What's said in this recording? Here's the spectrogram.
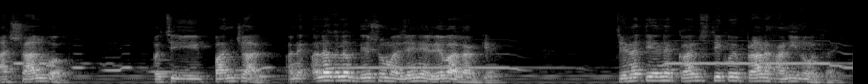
આ શાલ્વ, પછી પાંચાલ અને અલગ અલગ દેશોમાં જઈને રહેવા લાગ્યા. જેનાથી એને કંસથી કોઈ પ્રાણ હાનિ ન થાય.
